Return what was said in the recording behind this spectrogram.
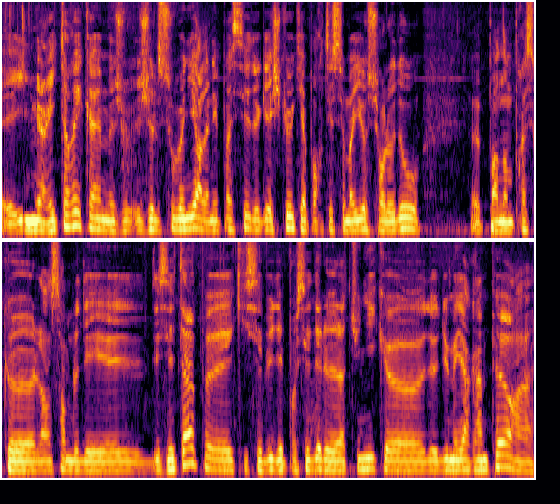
Il mériterait quand même. J'ai le souvenir l'année passée de Geschke qui a porté ce maillot sur le dos euh, pendant presque l'ensemble des, étapes et qui s'est vu déposséder de la tunique euh, du meilleur grimpeur à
